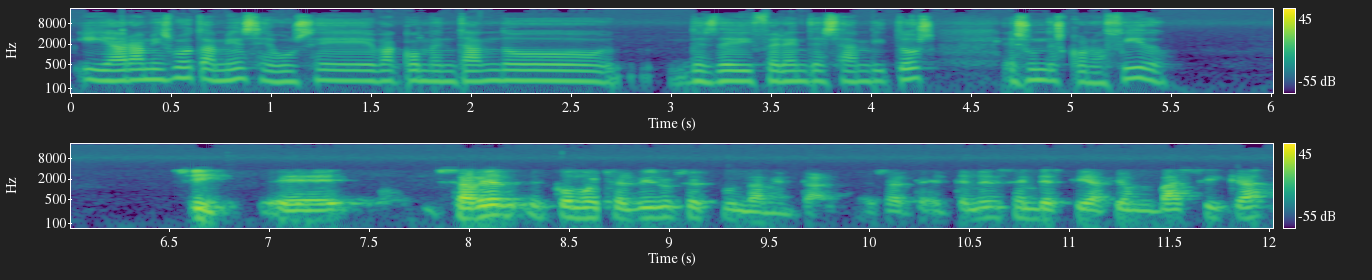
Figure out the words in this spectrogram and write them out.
Y ahora mismo también, según se va comentando desde diferentes ámbitos, es un desconocido. Sí, eh, saber cómo es el virus es fundamental. O sea, tener esa investigación básica,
